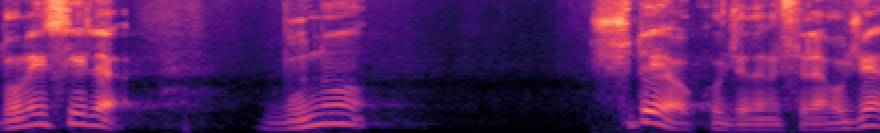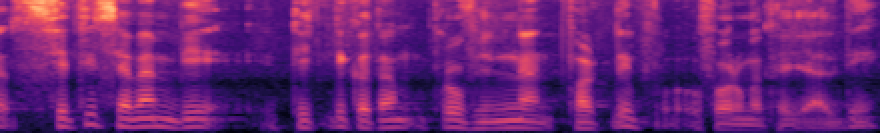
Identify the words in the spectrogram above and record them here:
dolayısıyla bunu şu da yok hocada mesela. Hoca seti seven bir teknik adam profilinden farklı bir formata geldi.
